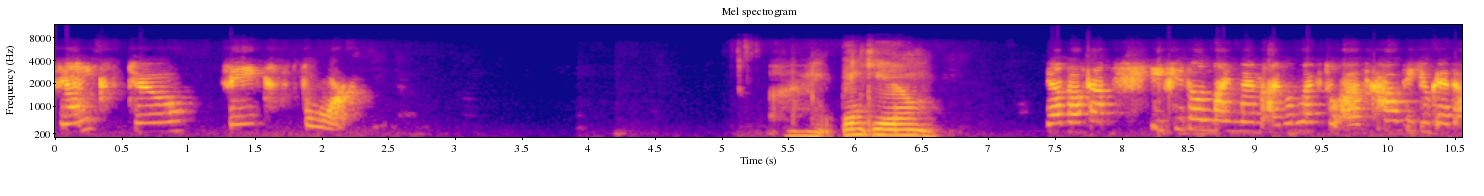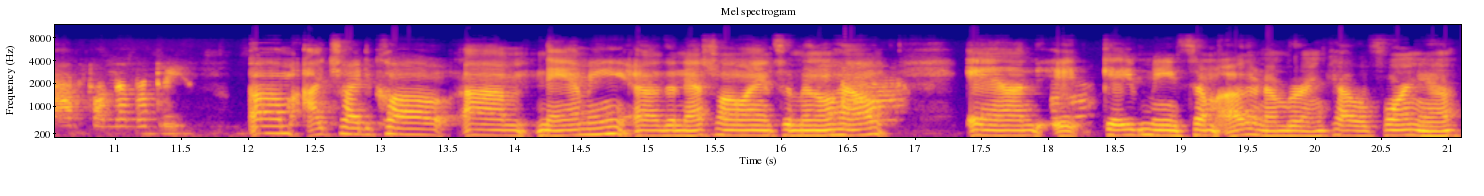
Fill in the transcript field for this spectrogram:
six two six four. All right. Thank you. You're welcome. If you don't mind, ma'am, I would like to ask, how did you get our phone number, please? Um, I tried to call um, NAMI, uh, the National Alliance of Mental Health, and it Uh-huh. gave me some other number in California,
